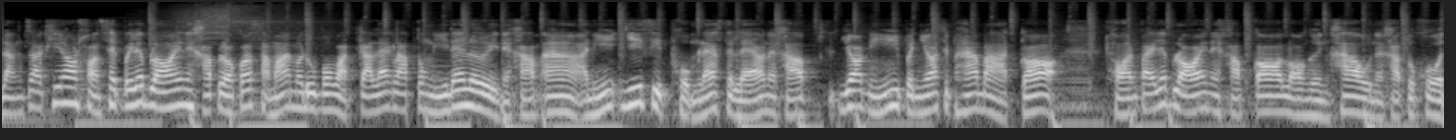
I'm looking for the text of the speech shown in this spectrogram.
หลังจากที่เราถอนเสร็จไปเรียบร้อยนะครับ เราก็สามารถมาดูประวัติการแลกรับตรงนี้ได้เลยนะครับ อ่า อันนี้ 20 ผมแลกเสร็จแล้วนะครับ ยอดนี้เป็นยอด 15 บาท ก็ถอนไปเรียบร้อยนะครับ ก็รอเงินเข้านะครับ ทุกคน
